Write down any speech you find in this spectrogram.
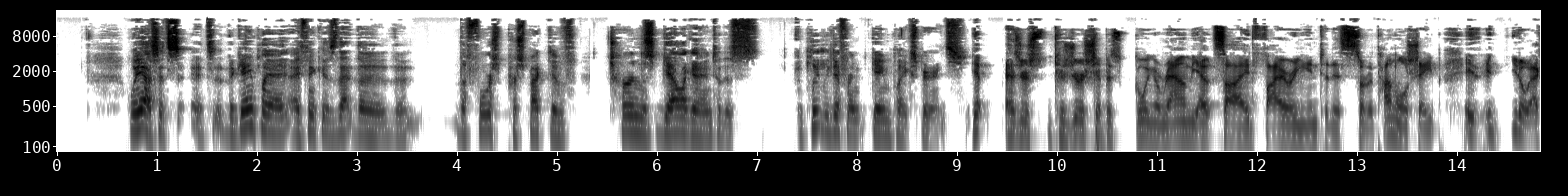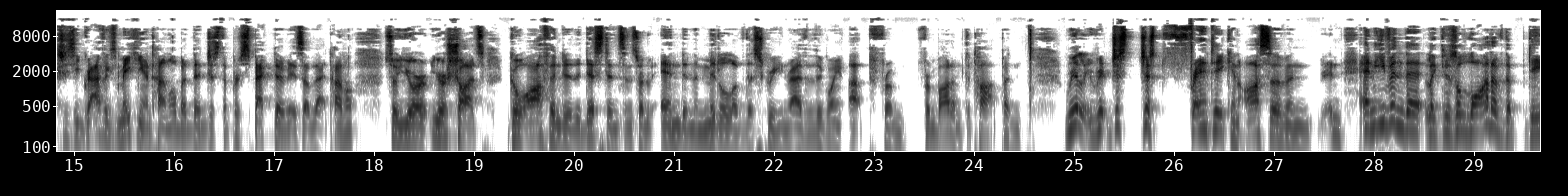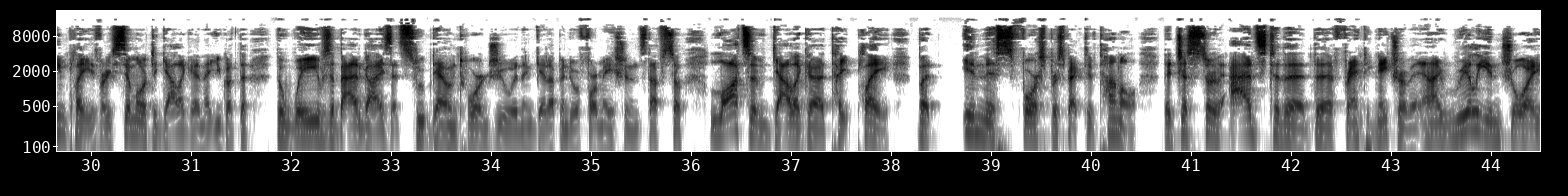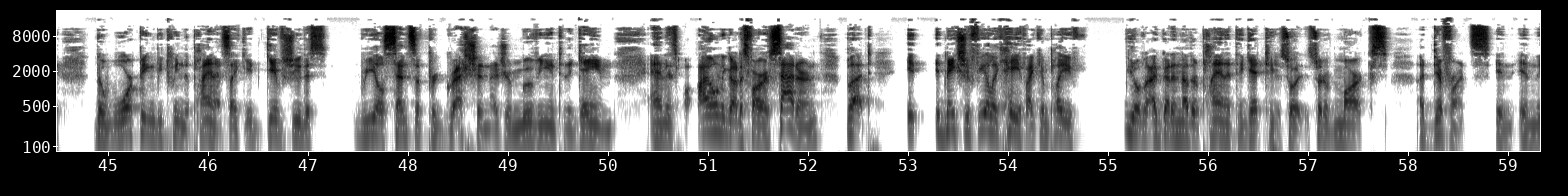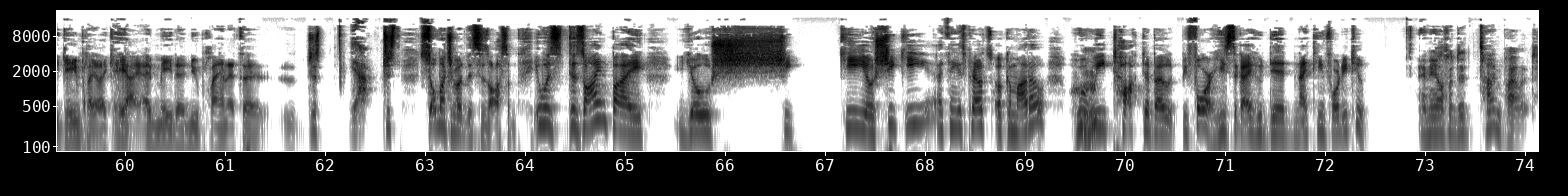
Well, yes, it's it's the gameplay. I, I think is that the the the forced perspective turns Galaga into this completely different gameplay experience. Yep, as your because your ship is going around the outside, firing into this sort of tunnel shape. It, it, you don't actually see graphics making a tunnel, but then just the perspective is of that tunnel. So your your shots go off into the distance and sort of end in the middle of the screen rather than going up from from bottom to top. And really, re- just just frantic and awesome, and and and even the like. There's a lot of the gameplay is very similar to Galaga in that you've got the the waves of bad guys that swoop down towards you and then get up into a formation and stuff. So lots of Galaga Uh, type play, but in this forced perspective tunnel that just sort of adds to the the frantic nature of it. And I really enjoy the warping between the planets. Like it gives you this real sense of progression as you're moving into the game. And it's, I only got as far as Saturn, but it, it makes you feel like, hey, if I can play, you know, I've got another planet to get to. So it sort of marks a difference in, in the gameplay. Like, hey, I, I made a new planet to just, yeah, just so much about this is awesome. It was designed by Yoshiki Yoshiki, I think it's pronounced Okamoto, who Mhm. we talked about before. He's the guy who did 1942. And he also did Time Pilot.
